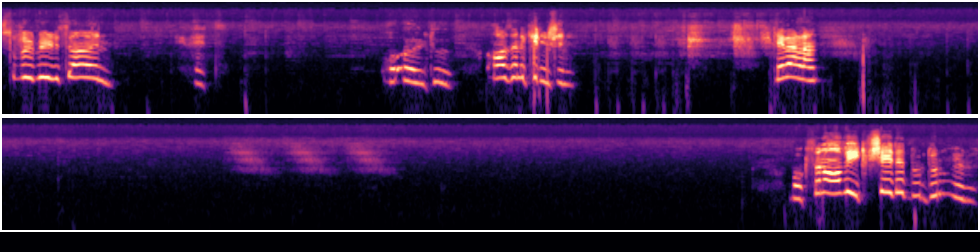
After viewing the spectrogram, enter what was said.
Sıfır bir sen. O öldü. Ağzını kirim senin. Geber lan. Baksana abi hiçbir şeyde durdurmuyoruz.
